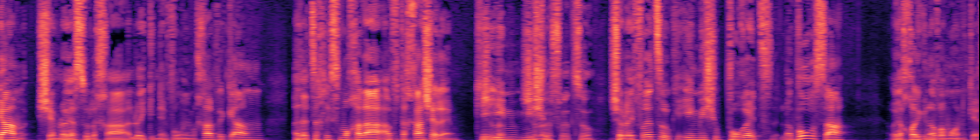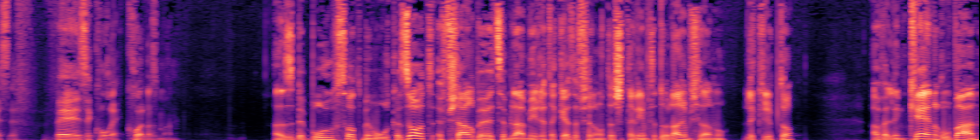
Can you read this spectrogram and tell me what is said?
גם שהם לא יעשו לך, לא יגנבו ממך, וגם אתה צריך לסמוך על האבטחה שלהם. כי שלא- אם מישהו... שלא יפרצו. שלא יפרצו, כי אם מישהו פורץ לבורסה, הוא יכול לגנוב המון כסף. וזה קורה כל הזמן. אז בבורסות ממורכזות אפשר בעצם להמיר את הכסף שלנו, את השקלים, את הדולרים שלנו לקריפטו. אבל אם כן, רובן,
